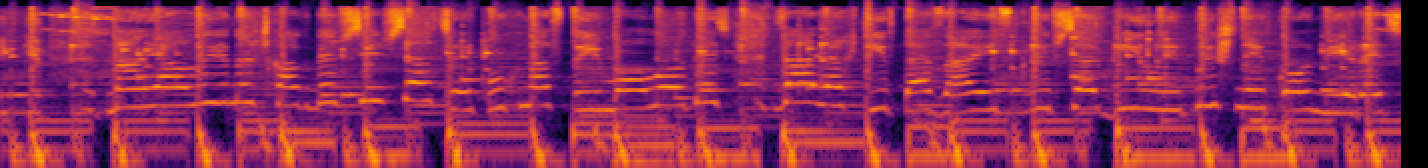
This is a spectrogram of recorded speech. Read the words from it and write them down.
зайчиків, на ялиночках, де всі, вся цей пухнастий молодець, зарахтів та заіскрився білий пишний комірець.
